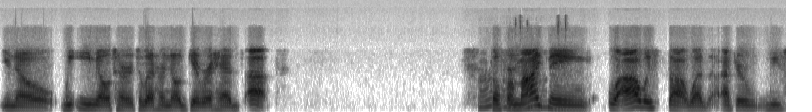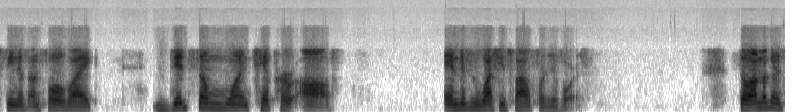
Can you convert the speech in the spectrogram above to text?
you know, we emailed her to let her know, give her a heads up." So for mm, my thing, what I always thought was after we've seen this unfold, like, did someone tip her off? And this is why she's filed for divorce. So I'm not gonna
